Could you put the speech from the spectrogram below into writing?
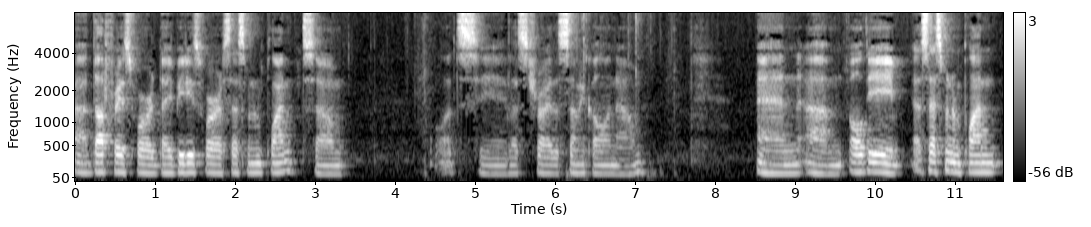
uh, dot phrase for diabetes for assessment and plan. So let's see, let's try the semicolon now. And um, all the assessment and plan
